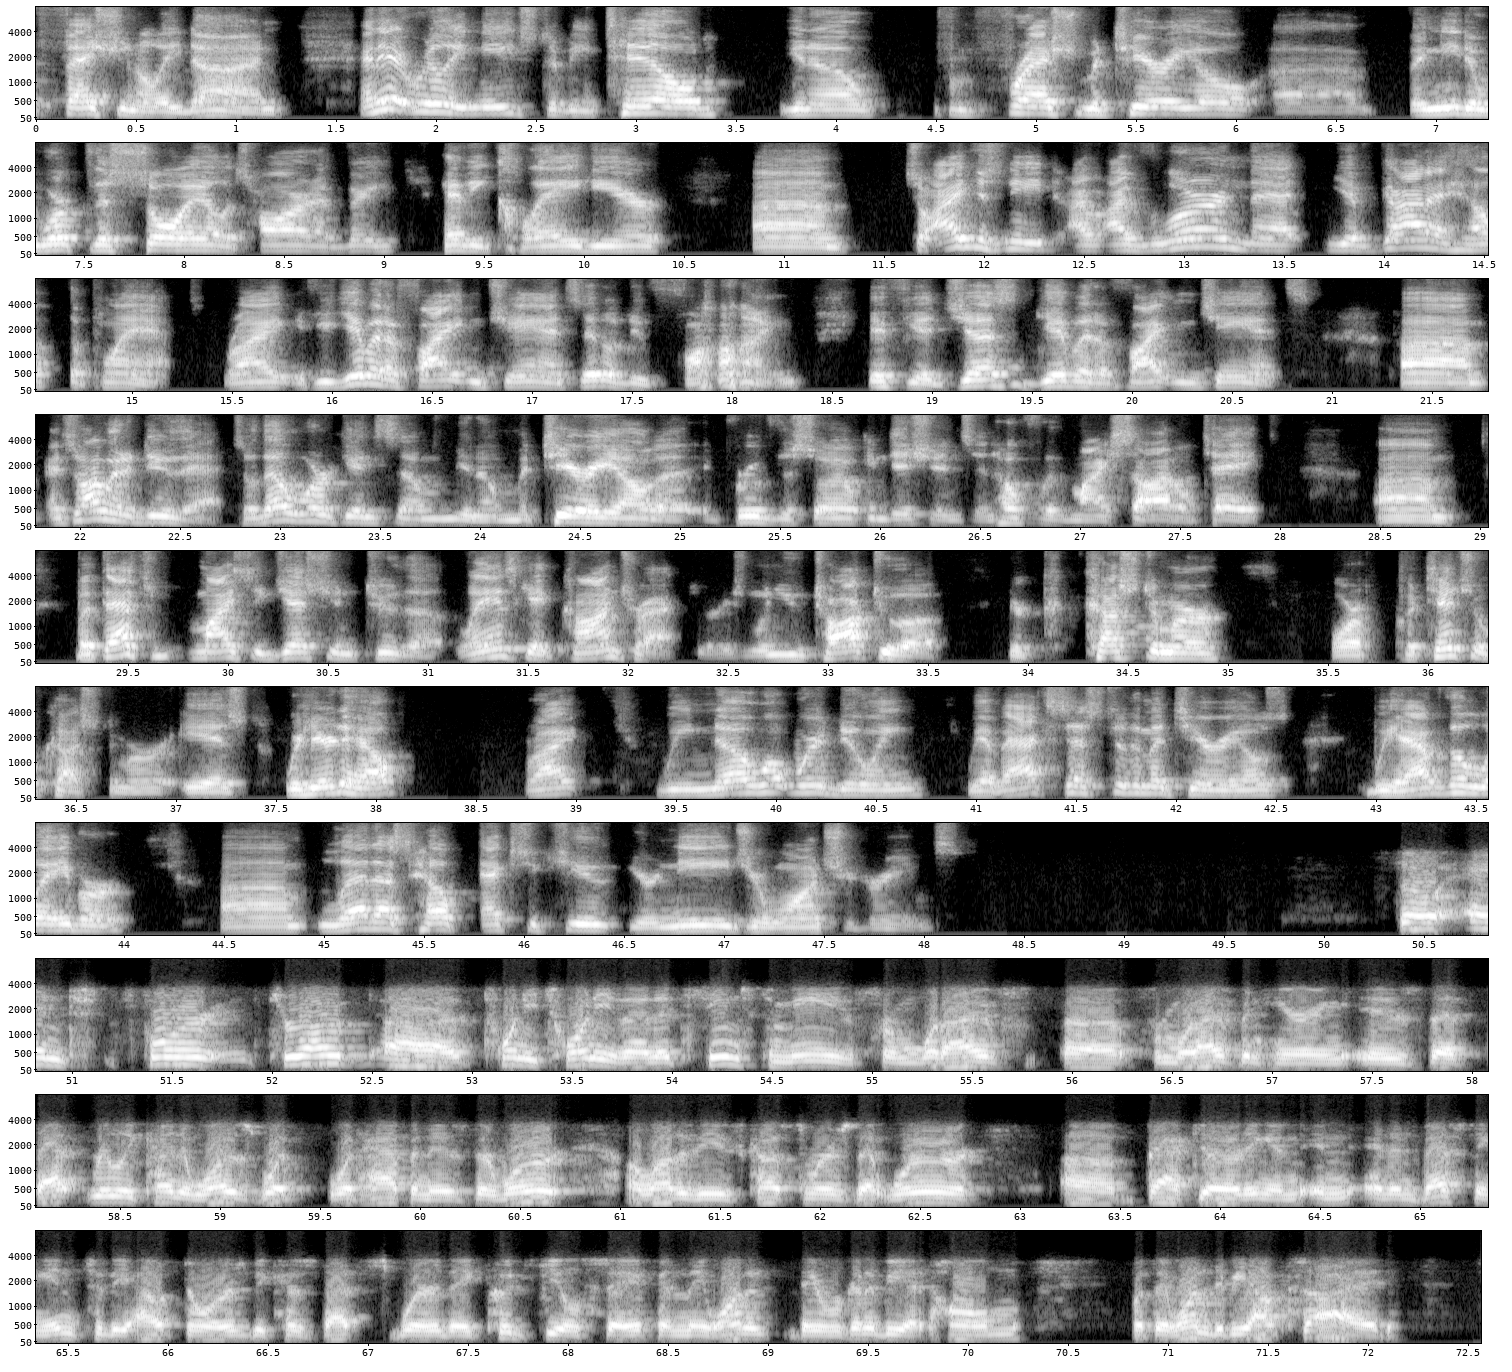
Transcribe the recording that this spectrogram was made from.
professionally done, and it really needs to be tilled you know, from fresh material. Uh, they need to work the soil. It's hard. I have very heavy clay here. Um, so I just need, I, have learned that you've got to help the plant, right? If you give it a fighting chance, it'll do fine if you just give it a fighting chance. Um, and so I'm going to do that. So they'll work in some, you know, material to improve the soil conditions and hopefully my sod will take. Um, but that's my suggestion to the landscape contractor is when you talk to a your customer or a potential customer is we're here to help, right? We know what we're doing. We have access to the materials. We have the labor. Um, let us help execute your needs, your wants, your dreams. So, and for throughout uh, 2020, then it seems to me, from what I've uh, from what I've been hearing, is that that really kind of was what what happened. Is there were a lot of these customers that were uh, backyarding and, and, and, investing into the outdoors because that's where they could feel safe and they wanted they were going to be at home but they wanted to be outside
